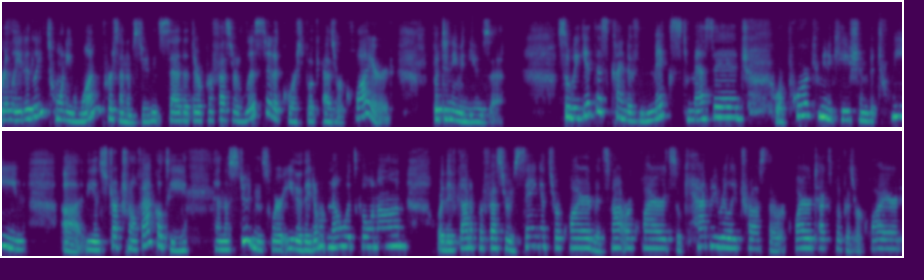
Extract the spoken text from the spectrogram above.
Relatedly, 21% of students said that their professor listed a course book as required, but didn't even use it. So we get this kind of mixed message or poor communication between uh, the instructional faculty and the students where either they don't know what's going on or they've got a professor who's saying it's required but it's not required. So can we really trust that a required textbook is required?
